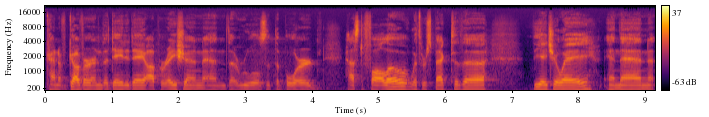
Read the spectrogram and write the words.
kind of govern the day to day operation and the rules that the board has to follow with respect to the the HOA, and then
